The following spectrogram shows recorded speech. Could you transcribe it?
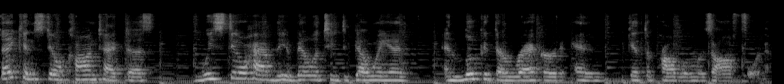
they can still contact us. We still have the ability to go in and look at their record and get the problem resolved for them.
